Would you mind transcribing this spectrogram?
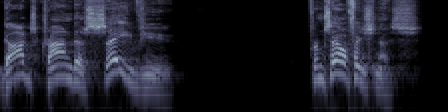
God's trying to save you from selfishness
